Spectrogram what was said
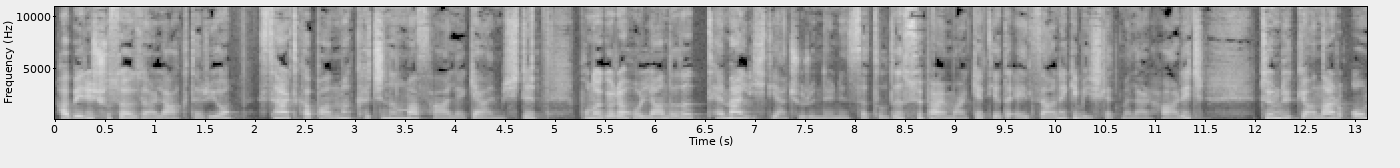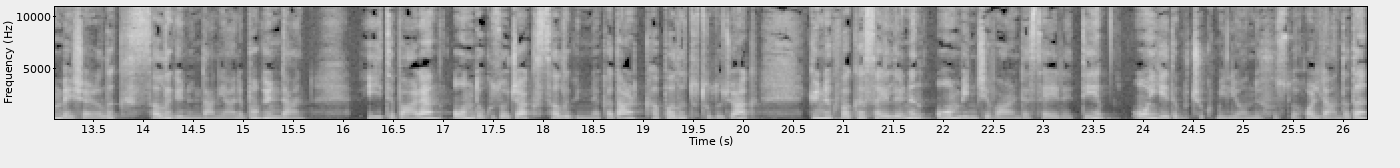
haberi şu sözlerle aktarıyor. Sert kapanma kaçınılmaz hale gelmişti. Buna göre Hollanda'da temel ihtiyaç ürünlerinin satıldığı süpermarket ya da eczane gibi işletmeler hariç tüm dükkanlar 15 Aralık Salı gününden yani bugünden itibaren 19 Ocak Salı gününe kadar kapalı tutulacak. Günlük vaka sayılarının 10 bin civarında seyrettiği 17,5 milyon nüfuslu Hollanda'da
